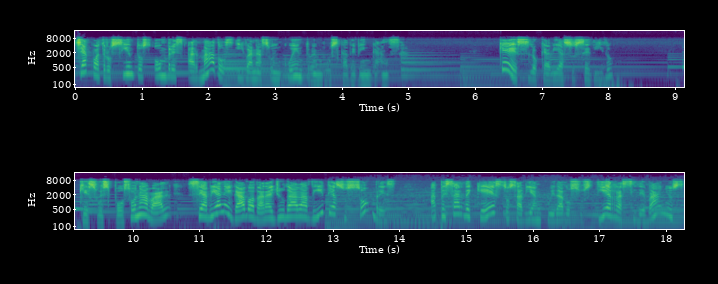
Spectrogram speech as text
ya 400 hombres armados iban a su encuentro en busca de venganza. ¿Qué es lo que había sucedido? Que su esposo Naval se había negado a dar ayuda a David y a sus hombres, a pesar de que éstos habían cuidado sus tierras y de baños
